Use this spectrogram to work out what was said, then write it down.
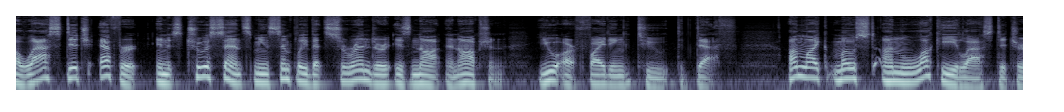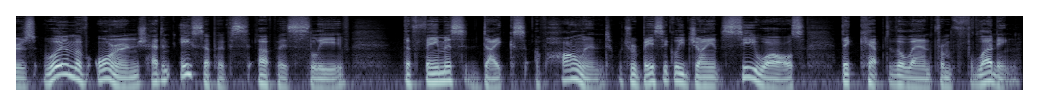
A last ditch effort, in its truest sense, means simply that surrender is not an option. You are fighting to the death. Unlike most unlucky last ditchers, William of Orange had an ace up his, up his sleeve the famous dikes of Holland, which were basically giant seawalls that kept the land from flooding.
